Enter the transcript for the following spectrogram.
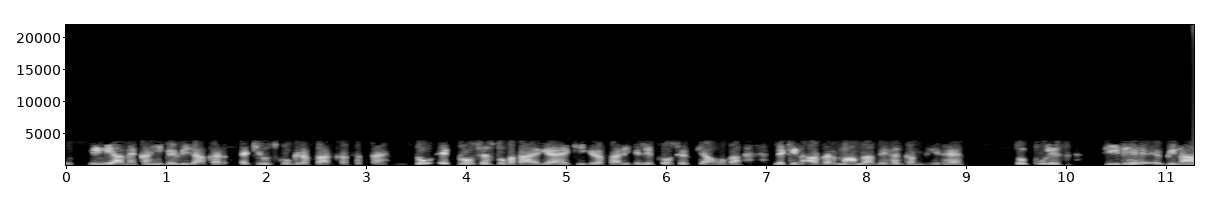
इंडिया में कहीं पे भी जाकर एक्यूज को गिरफ़्तार कर सकता है। तो एक प्रोसेस तो बताया गया है कि गिरफ्तारी के लिए प्रोसेस क्या होगा, लेकिन अगर मामला बेहद गंभीर है तो पुलिस सीधे बिना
